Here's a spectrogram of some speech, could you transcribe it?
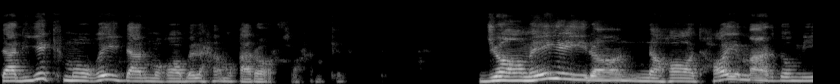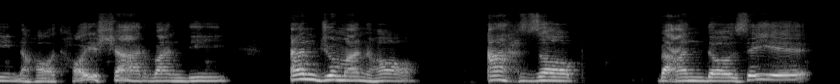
در یک موقعی در مقابل هم قرار خواهند گرفت. جامعه ایران نهادهای مردمی نهادهای شهروندی انجمنها احزاب به اندازه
